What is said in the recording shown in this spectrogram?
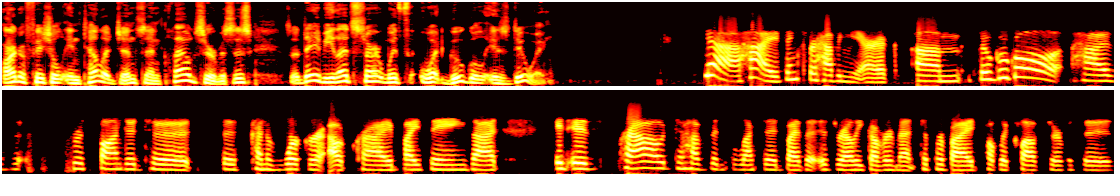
artificial intelligence and cloud services. So, Davey, let's start with what Google is doing. Yeah, hi. Thanks for having me, Eric. Um, so Google has responded to this kind of worker outcry by saying that it is proud to have been selected by the Israeli government to provide public cloud services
